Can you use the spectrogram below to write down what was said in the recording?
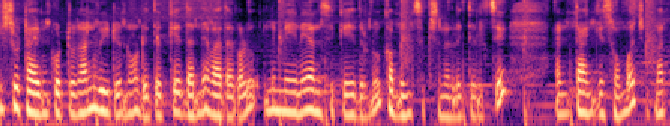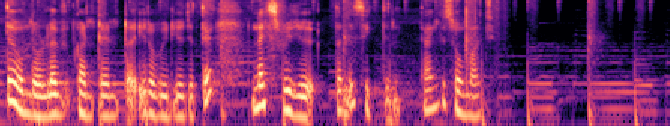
ಇಷ್ಟು ಟೈಮ್ ಕೊಟ್ಟು ನಾನು ವಿಡಿಯೋ ನೋಡಿದ್ದಕ್ಕೆ ಧನ್ಯವಾದಗಳು. ನಿಮ್ಮ ಏನೇ ಅನಿಸಿಕೆ ಇದ್ರೂ ಕಮೆಂಟ್ ಸೆಕ್ಷನಲ್ಲಿ ತಿಳಿಸಿ. And thank you so much ಮತ್ತೆ ಒಂದು ಒಳ್ಳೆ ಕಂಟೆಂಟ್ ಇರೋ ವಿಡಿಯೋ ಜೊತೆ ನೆಕ್ಸ್ಟ್ ವಿಡಿಯೋದಲ್ಲಿ ಸಿಗ್ತೀನಿ. Thank you so much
